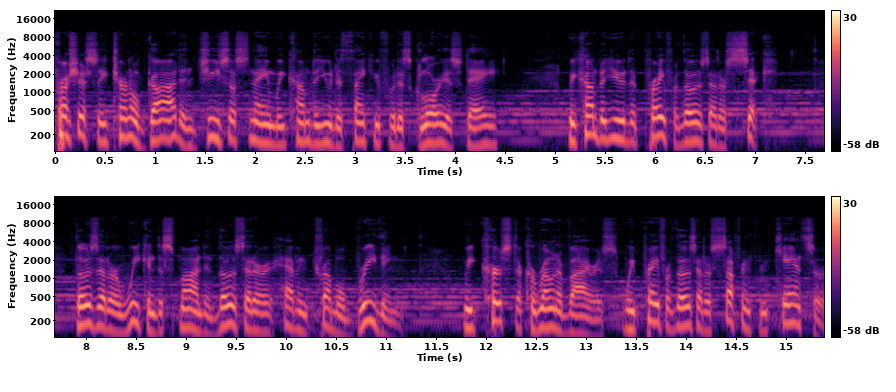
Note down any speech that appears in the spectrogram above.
Precious eternal God, in Jesus' name, we come to you to thank you for this glorious day. We come to you to pray for those that are sick, those that are weak and despondent, those that are having trouble breathing. We curse the coronavirus. We pray for those that are suffering from cancer.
